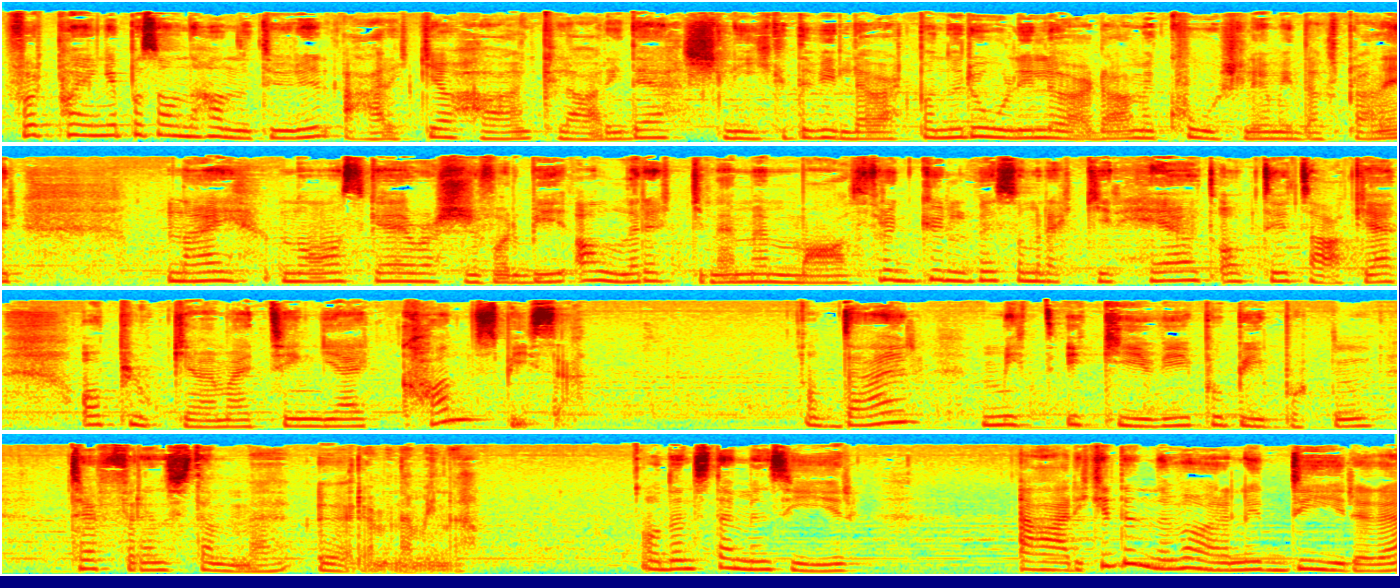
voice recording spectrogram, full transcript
For poenget på sånne handleturer er ikke å ha en klar idé, slik det ville vært på en rolig lørdag med koselige middagsplaner. Nei, nå skal jeg rushe forbi alle rekkene med mat fra gulvet som rekker helt opp til taket, og plukke med meg ting jeg kan spise. Og der, midt i Kiwi på byporten, treffer en stemme ørene mine. Og den stemmen sier Er ikke denne varen litt dyrere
